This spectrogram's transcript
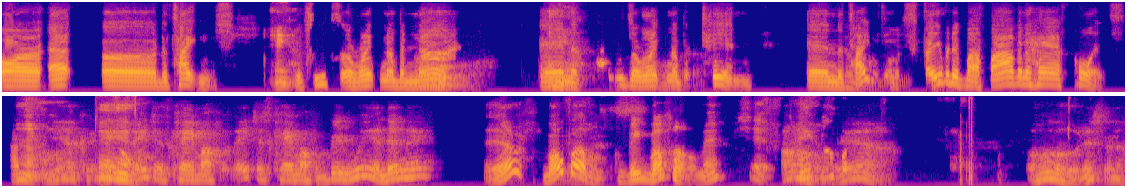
are at uh the Titans. The Chiefs are ranked number nine, Oh, and the Damn. Titans are ranked number oh, ten. And the Titans are favored by five and a half points. I, Oh, yeah, 'cause damn. they, they just came off. They just came off a big win, didn't they? yeah, both of them. Big Buffalo, man. Shit. Oh yeah. Oh, this a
